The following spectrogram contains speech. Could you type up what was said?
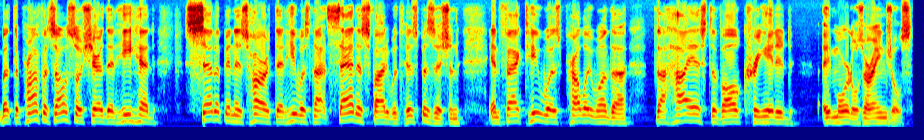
But the prophets also shared that he had set up in his heart that he was not satisfied with his position. In fact, he was probably one of the, the highest of all created immortals or angels.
